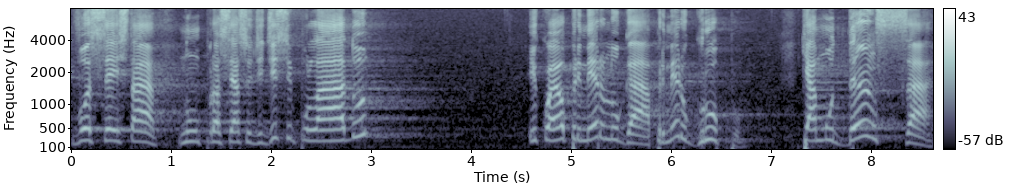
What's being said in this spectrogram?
você está num processo de discipulado. E qual é o primeiro lugar, primeiro grupo, que a mudança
